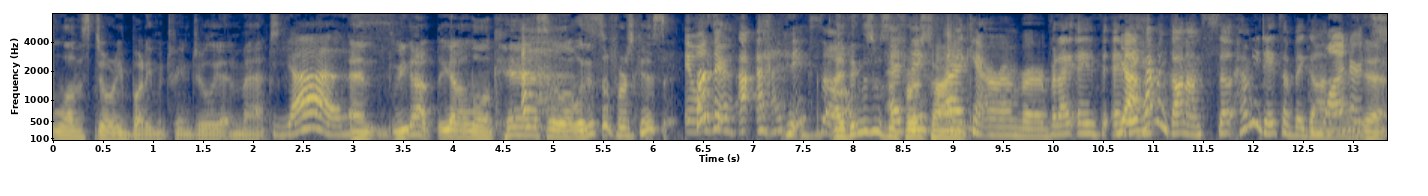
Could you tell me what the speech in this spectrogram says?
love story buddy between Julia and Max. Yes. And we got we got a little kiss. A little, was this the first kiss? It was their. I think so. I think this was the I first think, time. I can't remember, but I, I and Yeah. they haven't gone on so. How many dates have they gone one on? or Yeah.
